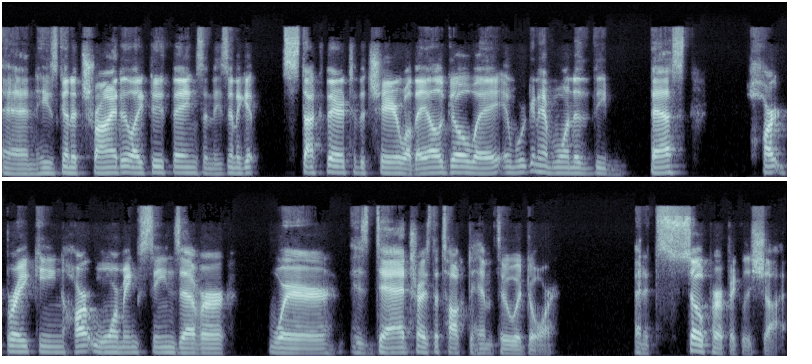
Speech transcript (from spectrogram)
and he's gonna try to like do things, and he's gonna get stuck there to the chair while they all go away, and we're gonna have one of the best, heartbreaking, heartwarming scenes ever, where his dad tries to talk to him through a door, and it's so perfectly shot,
